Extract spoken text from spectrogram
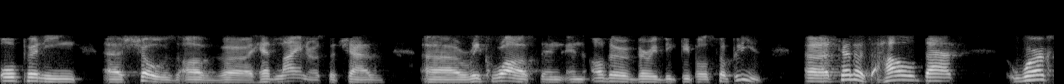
opening uh, shows of uh, headliners such as uh, Rick Ross and, and other very big people. So please uh, tell us how that works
